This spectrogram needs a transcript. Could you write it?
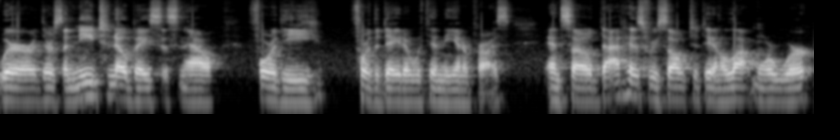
where there's a need to know basis now for the for the data within the enterprise. And so that has resulted in a lot more work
